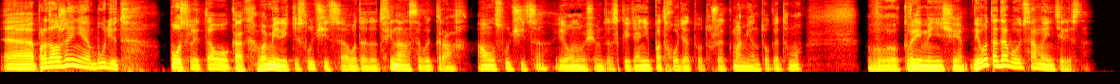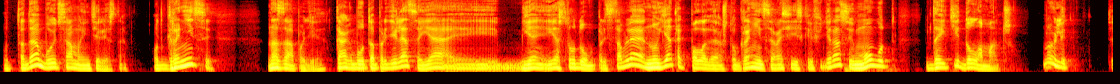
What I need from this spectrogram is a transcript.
Э, продолжение будет после того, как в Америке случится вот этот финансовый крах, а он случится, и он, в общем-то, сказать, они подходят вот уже к моменту, к этому, в, к времени Че. И вот тогда будет самое интересное. Вот тогда будет самое интересное. Вот границы – на Западе. Как будут определяться, я, я, я с трудом представляю. Но я так полагаю, что границы Российской Федерации могут дойти до Ла-Манша. Ну, или э,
